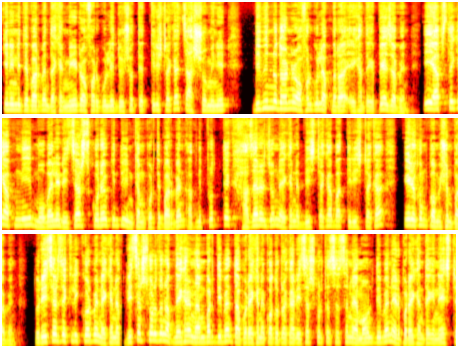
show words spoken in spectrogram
কিনে নিতে পারবেন। দেখেন মিনিট অফারগুলি দুশো তেত্রিশ টাকা, চারশো মিনিট বিভিন্ন ধরনের অফারগুলো আপনারা এখান থেকে পেয়ে যাবেন। এই অ্যাপস থেকে আপনি মোবাইলে রিচার্জ করেও কিন্তু ইনকাম করতে পারবেন। আপনি প্রত্যেক হাজারের জন্য এখানে বিশ টাকা বা তিরিশ টাকা এরকম কমিশন পাবেন। তো রিচার্জে ক্লিক করবেন, এখানে রিচার্জ করার জন্য আপনি এখানে নাম্বার দিবেন, তারপর এখানে কত টাকা রিচার্জ করতে চাচ্ছেন অ্যামাউন্ট দিবেন, এরপর এখান থেকে নেক্সটে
